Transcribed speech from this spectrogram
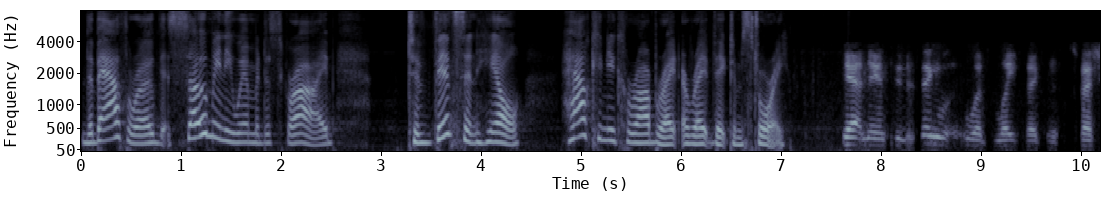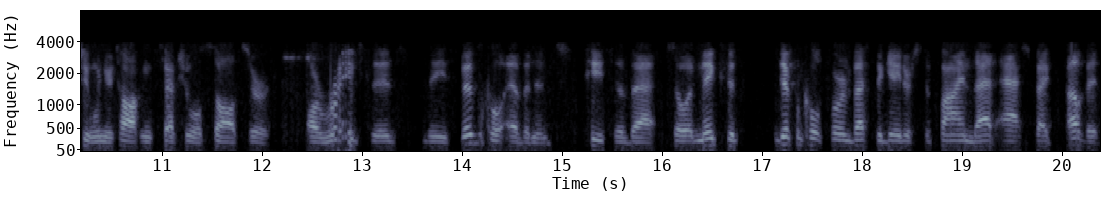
the bathrobe that so many women describe. To Vincent Hill, how can you corroborate a rape victim story? Yeah, Nancy, the thing with late victims, especially when you're talking sexual assaults or, or rapes, is the physical evidence piece of that. So it makes it difficult for investigators to find that aspect of it.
